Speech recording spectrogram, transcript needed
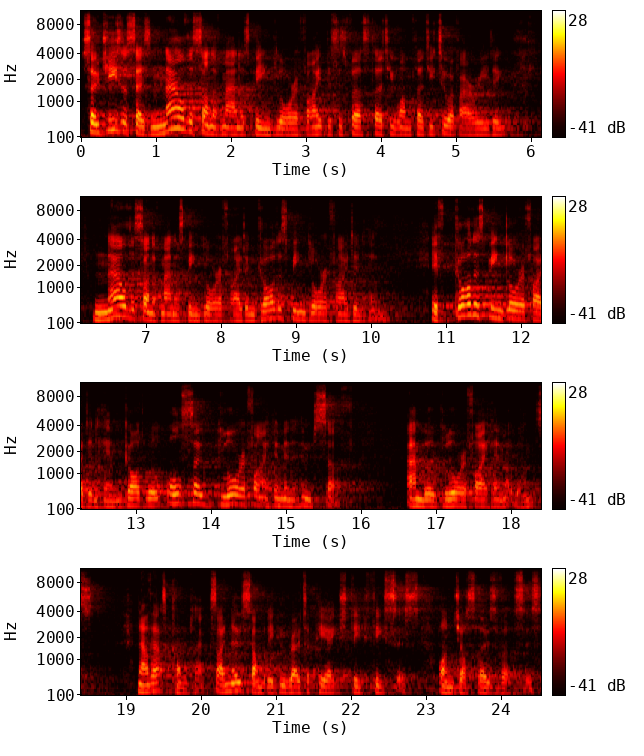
So Jesus says, Now the Son of Man has been glorified. This is verse 31 32 of our reading. Now the Son of Man has been glorified, and God has been glorified in him. If God has been glorified in him, God will also glorify him in himself and will glorify him at once. Now that's complex. I know somebody who wrote a PhD thesis on just those verses.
